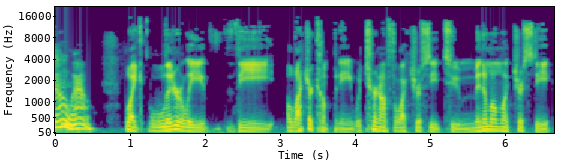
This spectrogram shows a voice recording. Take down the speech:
Oh wow! Like literally, the electric company would turn off the electricity to minimum electricity,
